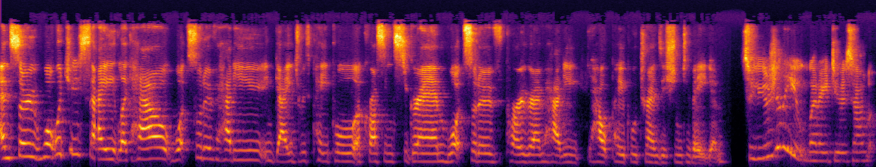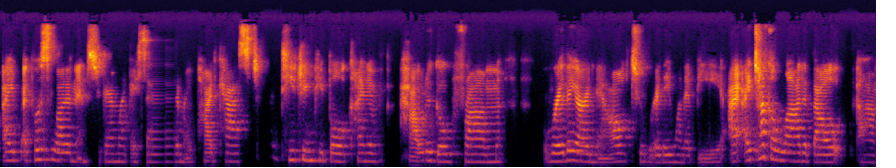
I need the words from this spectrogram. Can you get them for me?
And so what would you say, like how, what sort of, how do you engage with people across Instagram? What sort of program, how do you help people transition to vegan? So usually what I do is I'll, I, I post a lot on Instagram, like I said in my podcast, teaching people kind of how to go from where they are now to where they want to be. I, I, talk a lot about um,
